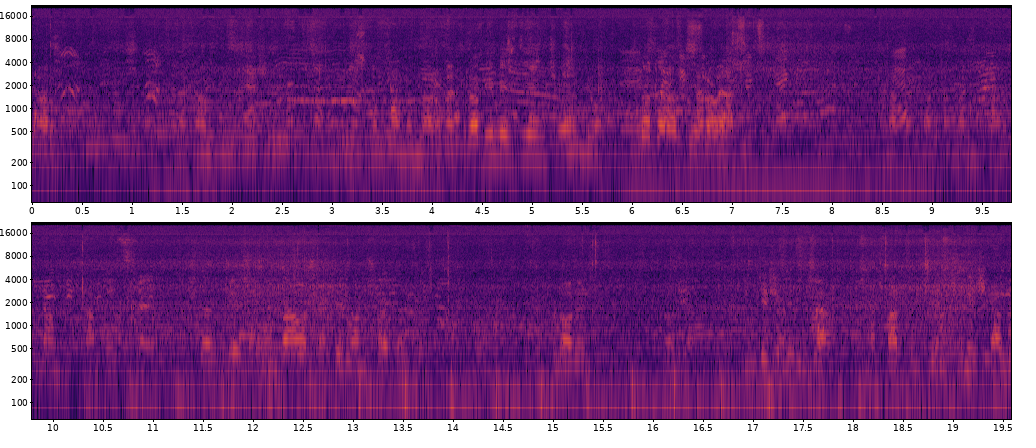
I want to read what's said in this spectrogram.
Karol. Tam jeździ z tą żoną na rowerze. Robimy zdjęcie. Kto teraz Na rowerach jeździ. Nasza karta pani tam, tam, tam. 42,87. Flory. Gloria. 55 lat. Na czwartym piętrze mieszkali.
